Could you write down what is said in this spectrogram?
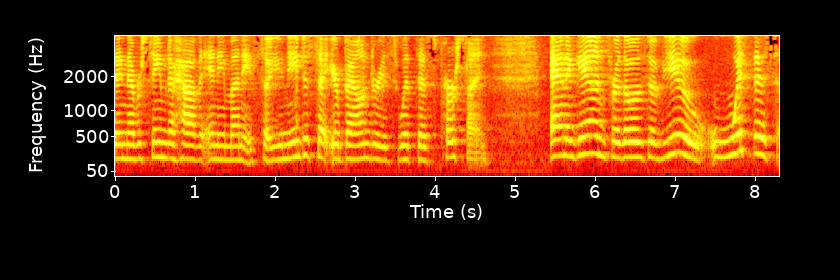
they never seem to have any money. So you need to set your boundaries with this person. And again, for those of you with this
